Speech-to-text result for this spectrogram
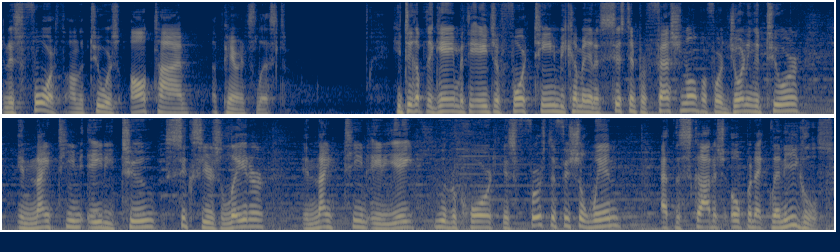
and is fourth on the tour's all time appearance list. He took up the game at the age of 14, becoming an assistant professional before joining the tour in 1982. Six years later, in 1988, he would record his first official win at the Scottish Open at Gleneagles.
